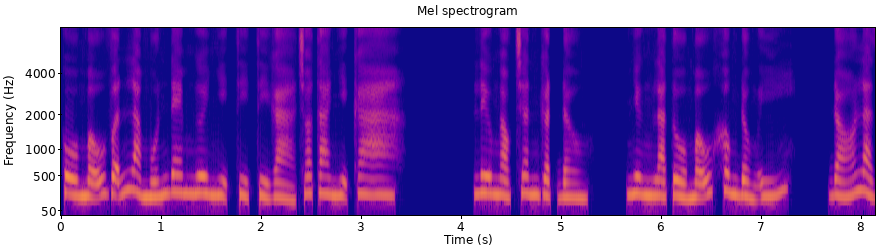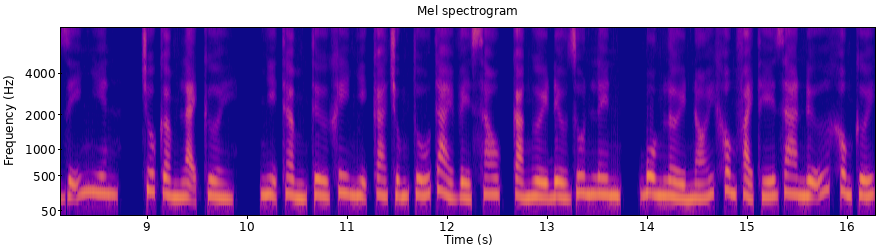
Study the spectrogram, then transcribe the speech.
cô mẫu vẫn là muốn đem ngươi nhị tỷ tỷ gả cho ta nhị ca. Lưu Ngọc Trân gật đầu, nhưng là tổ mẫu không đồng ý, đó là dĩ nhiên, Chu cầm lại cười, Nhị thẩm từ khi nhị ca chúng tú tài về sau, cả người đều run lên, buông lời nói không phải thế gia nữ không cưới,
